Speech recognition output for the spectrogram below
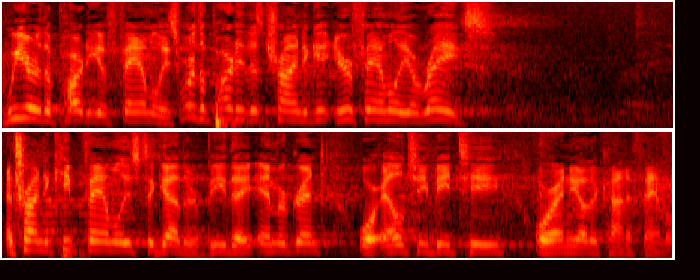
We are the party of families. We're the party that's trying to get your family a raise and trying to keep families together, be they immigrant or LGBT or any other kind of family.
